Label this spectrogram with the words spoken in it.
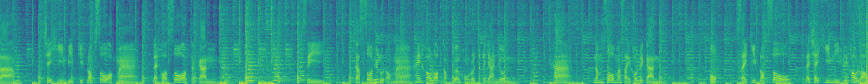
3. ใช้ครีมบีบกิ๊บล็อกโซ่ออกมา และถอดโซ่ออกจากกัน 4. จัดโซ่ที่หลุดออกมาให้เข้าล็อกกับเฟืองของรถจักรยานยนต์ 5. นำโซ่มาใส่เข้าด้วยกัน 6. ใส่กิ๊บล็อกโซ่ และใช้ครีมหนีบให้เข้าล็อก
